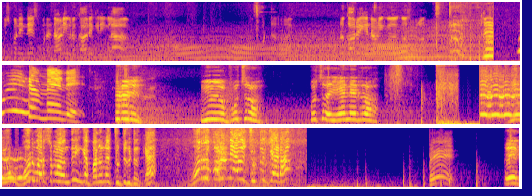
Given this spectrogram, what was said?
புஷ் பண்ணி நேட்ஸ் போடுறேன். டவுன் இவர கவர் வைக்கிறீங்களா? போட்டாரு ப்ரோ கவர் வைங்க டவுன் இங்க கோஸ் ப்ரோ Wait a minute. ஐயோ போச்சுடா. போச்சுடா ஏன் நேடுறா நீ ஒரு வருஷமா வந்து இங்க பலூனை சுட்டுக்கிட்டு இருக்க? ஒரு பலூனையாவது சுட்டுருக்கியாடா ஏய். ஏய்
